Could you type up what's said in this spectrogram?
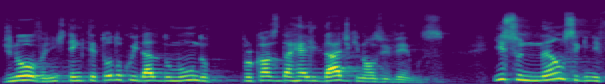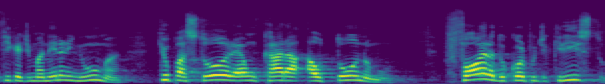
De novo, a gente tem que ter todo o cuidado do mundo por causa da realidade que nós vivemos. Isso não significa de maneira nenhuma que o pastor é um cara autônomo, fora do corpo de Cristo,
